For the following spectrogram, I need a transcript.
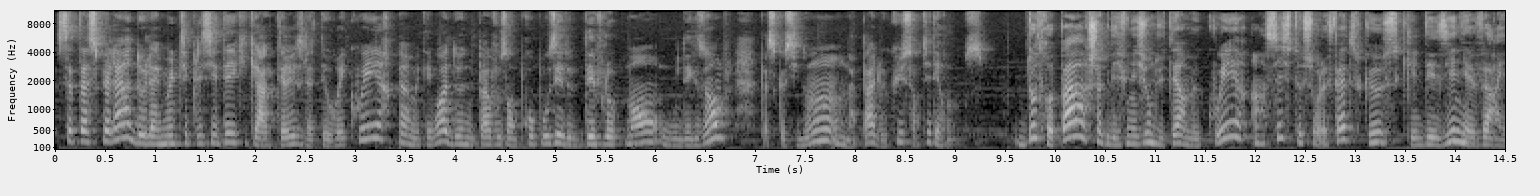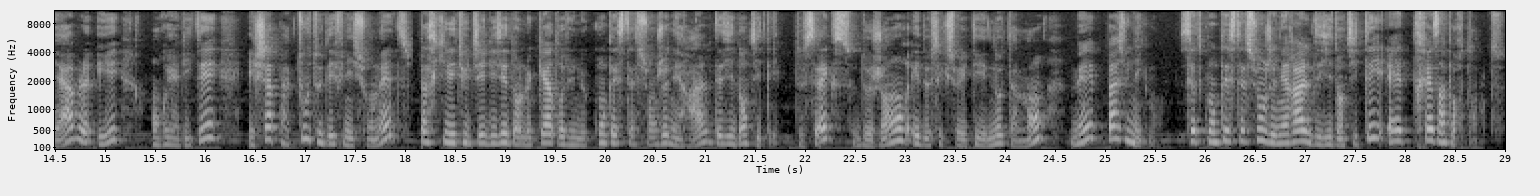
Cet aspect-là de la multiplicité qui caractérise la théorie queer, permettez-moi de ne pas vous en proposer de développement ou d'exemple, parce que sinon on n'a pas le cul sorti des ronces. D'autre part, chaque définition du terme queer insiste sur le fait que ce qu'il désigne est variable et, en réalité, échappe à toute définition nette parce qu'il est utilisé dans le cadre d'une contestation générale des identités, de sexe, de genre et de sexualité notamment, mais pas uniquement. Cette contestation générale des identités est très importante.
